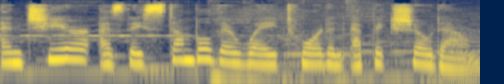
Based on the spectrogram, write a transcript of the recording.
and cheer as they stumble their way toward an epic showdown.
